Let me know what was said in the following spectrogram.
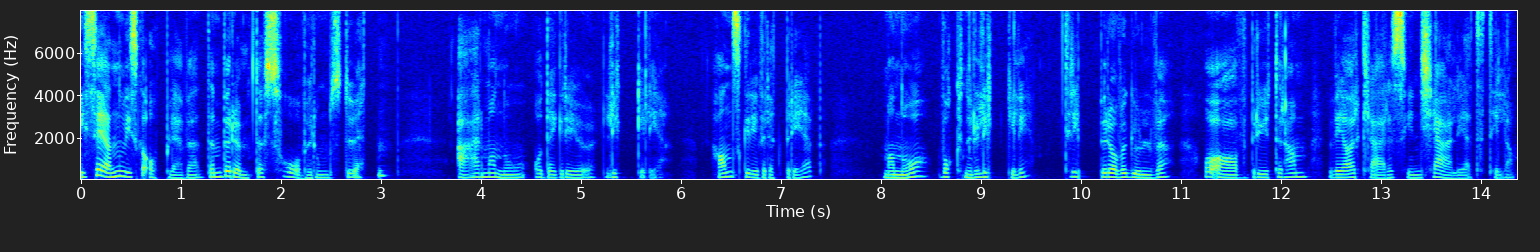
I scenen vi skal oppleve, den berømte soveromsduetten, er Manot og Degrieux lykkelige. Han skriver et brev. Manot våkner lykkelig tripper over gulvet og avbryter ham ved å erklære sin kjærlighet til ham.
